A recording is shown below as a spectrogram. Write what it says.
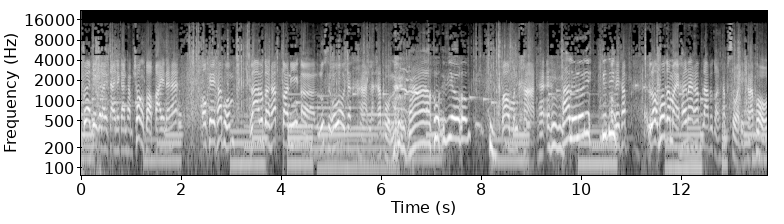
เพื่อเป็นกำลังใจในการทำช่องต่อไปนะฮะ โอเคครับผม ลาไปก่อนครับ ตอนนี้ เอ่อ รู้สึกว่าว่าวจะขาดแล้วครับผม อ้าวพี่โอม ว่าวมันขาดฮะอ่าเร็วๆดิพี่ดิโอเคครับเราพบกันใหม่ครั้งหน้าครับ ลาไปก่อนครับ สวัสดีครับผม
